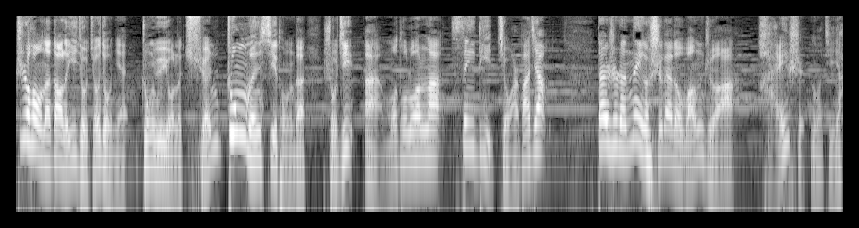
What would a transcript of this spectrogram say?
之后呢，到了一九九九年，终于有了全中文系统的手机，啊，摩托罗拉 CD 九二八加。但是呢，那个时代的王者啊，还是诺基亚。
